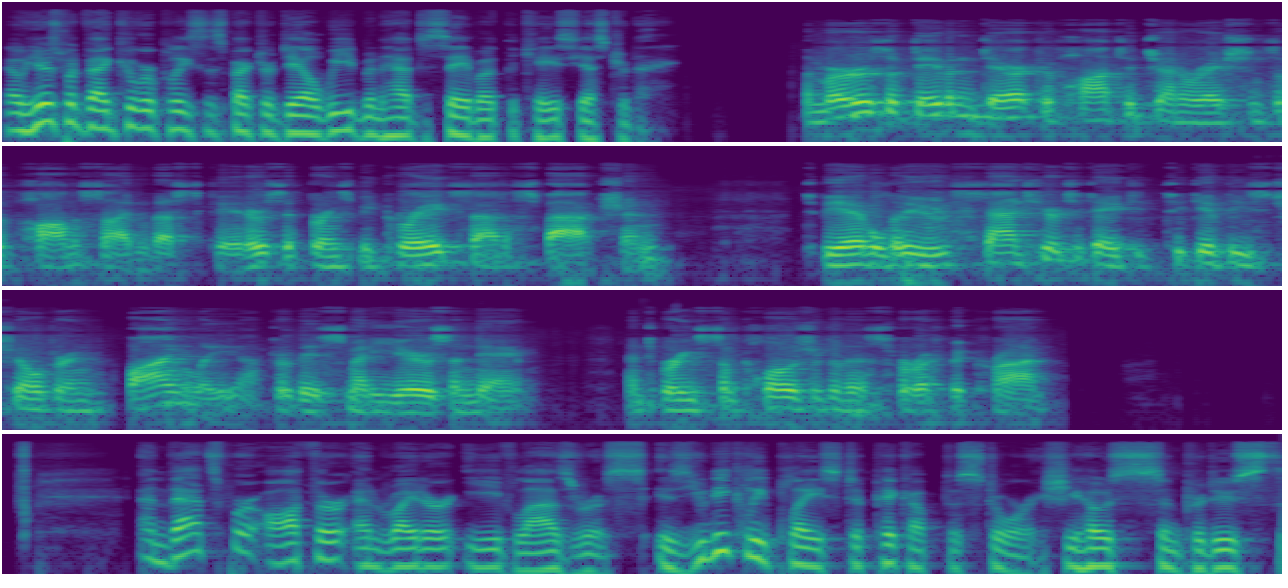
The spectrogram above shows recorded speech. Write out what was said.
Now, here's what Vancouver Police Inspector Dale Weidman had to say about the case yesterday. The murders of David and Derek have haunted generations of homicide investigators. It brings me great satisfaction to be able to stand here today to, to give these children finally, after this many years, a name and to bring some closure to this horrific crime. And that's where author and writer Eve Lazarus is uniquely placed to pick up the story. She hosts and produces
